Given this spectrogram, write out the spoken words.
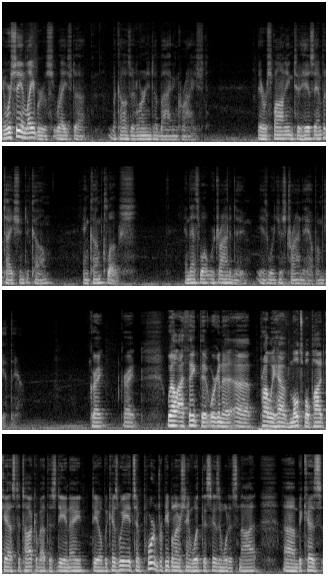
And we're seeing laborers raised up because they're learning to abide in Christ. They're responding to his invitation to come and come close. And that's what we're trying to do, is we're just trying to help them get there. Great, great. Well, I think that we're going to uh, probably have multiple podcasts to talk about this DNA deal because we it's important for people to understand what this is and what it's not, um, because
